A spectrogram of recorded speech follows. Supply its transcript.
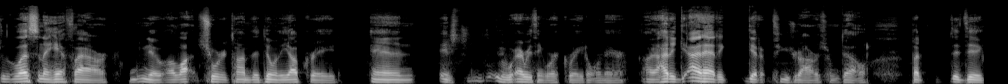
less than a half hour, you know, a lot shorter time than doing the upgrade. And it's, everything worked great on there. I had to, I had to get a few drivers from Dell, but the, the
